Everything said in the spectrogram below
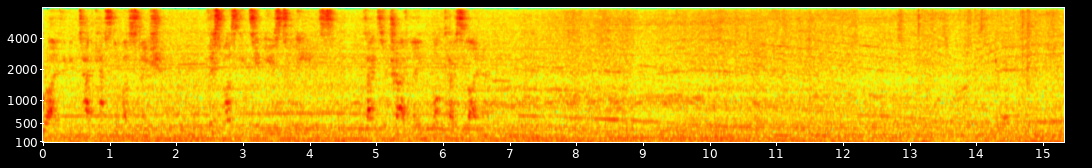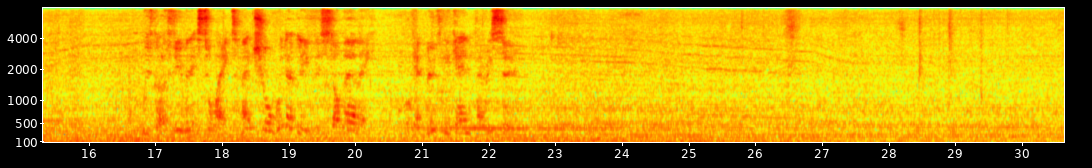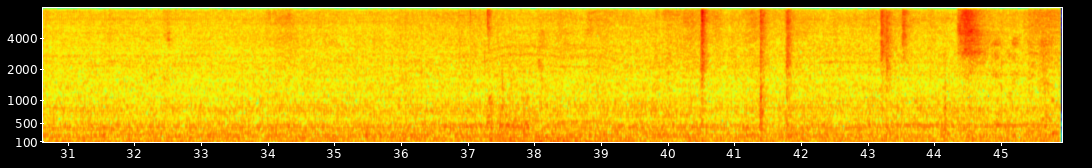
arriving at Tadcaster bus station. This bus continues to Leeds. Thanks for travelling on Coastliner. We've got a few minutes to wait to make sure we don't leave this stop early. We'll get moving again very soon.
